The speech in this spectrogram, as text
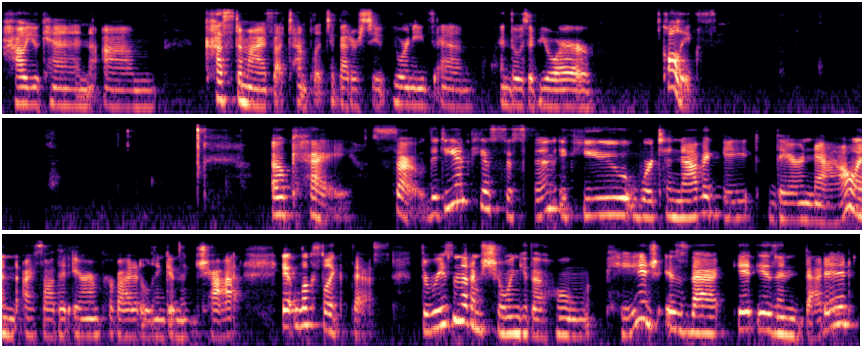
how you can um, customize that template to better suit your needs and, and those of your colleagues. Okay, so the DMP assistant, if you were to navigate there now, and I saw that Erin provided a link in the chat, it looks like this. The reason that I'm showing you the home page is that it is embedded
